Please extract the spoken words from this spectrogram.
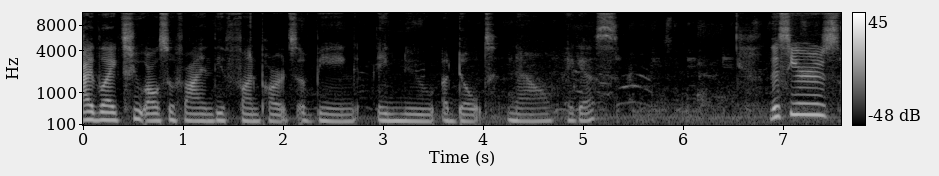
I'd like to also find the fun parts of being a new adult now, I guess. This year's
